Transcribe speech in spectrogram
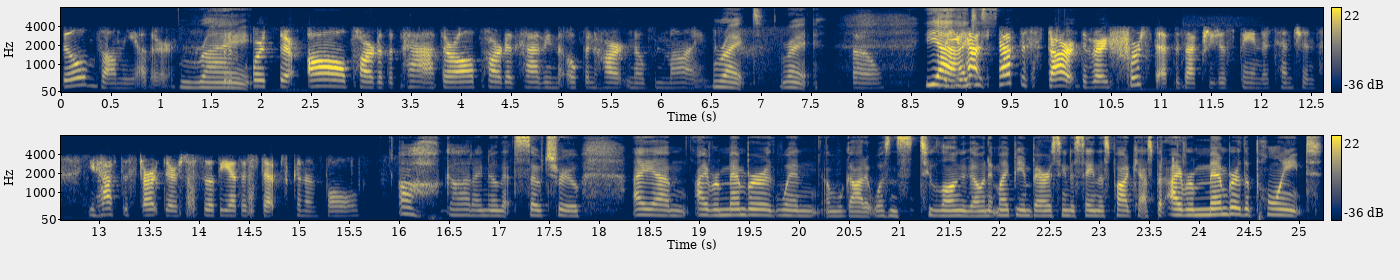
builds on the other. Right. But of course, they're all part of the path. They're all part of having the open heart and open mind. Right. Right. So. Yeah, you have, just you have to start. The very first step is actually just paying attention. You have to start there so the other steps can unfold. Oh God, I know that's so true. I um I remember when oh God, it wasn't too long ago, and it might be embarrassing to say in this podcast, but I remember the point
